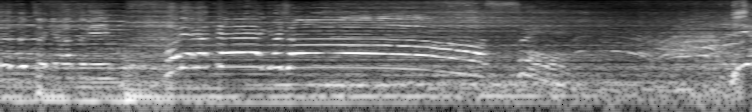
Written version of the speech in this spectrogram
神スぶっちゃけ祭り盛り上がっていきましょう。それいや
